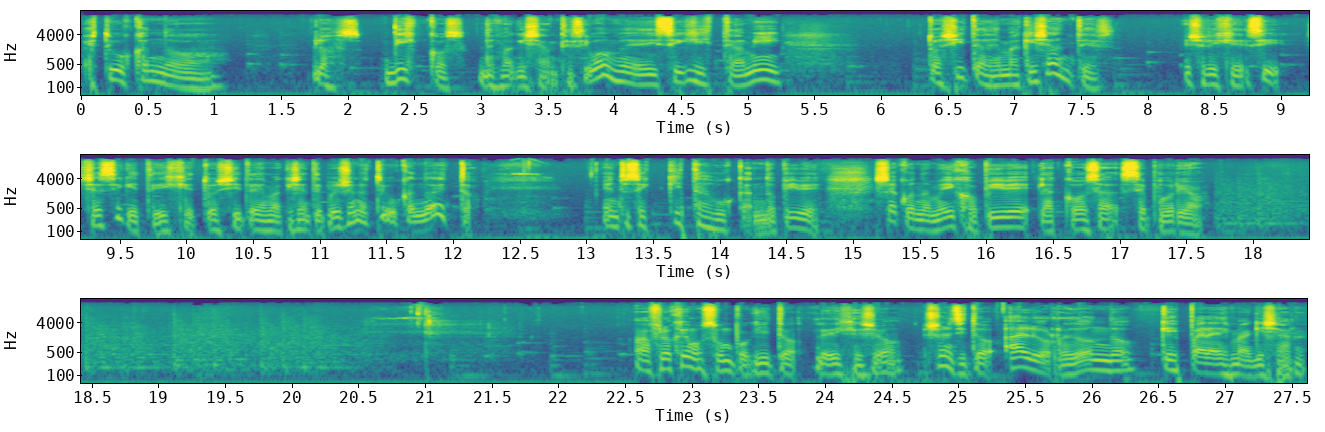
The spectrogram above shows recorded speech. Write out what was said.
Estoy buscando los discos desmaquillantes. Y vos me dijiste a mí toallitas desmaquillantes. Y yo le dije, sí, ya sé que te dije toallitas desmaquillantes, pero yo no estoy buscando esto. Entonces, ¿qué estás buscando, pibe? Ya cuando me dijo pibe, la cosa se pudrió. Aflojemos un poquito, le dije yo. Yo necesito algo redondo que es para desmaquillar.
